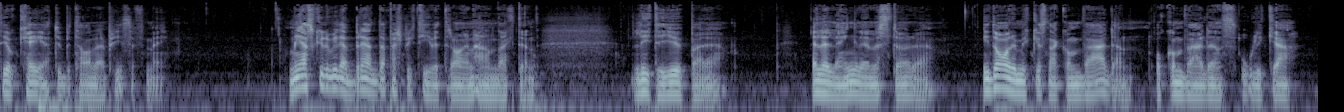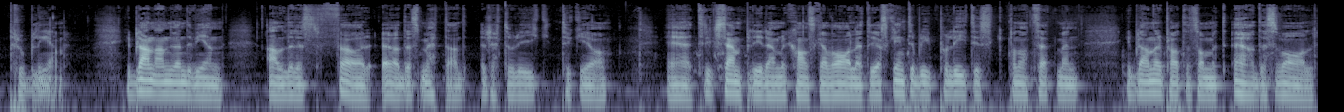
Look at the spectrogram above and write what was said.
det är okej okay att du betalar priset för mig. Men jag skulle vilja bredda perspektivet dra den här andakten lite djupare. Eller längre eller större. Idag är det mycket snack om världen och om världens olika problem. Ibland använder vi en alldeles för ödesmättad retorik tycker jag. Eh, till exempel i det amerikanska valet. Och jag ska inte bli politisk på något sätt. Men ibland har det pratats om ett ödesval.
